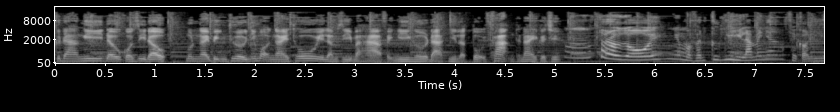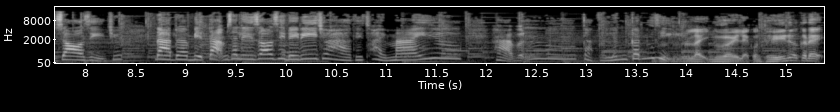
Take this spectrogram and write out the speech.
cứ đa nghi đâu có gì đâu. Một ngày bình thường như mọi ngày thôi Làm gì mà Hà phải nghi ngờ Đạt như là tội phạm thế này cơ chứ? Ừ, Thôi đâu rồi Nhưng mà vẫn cứ nghi lắm đấy nhá Phải có lý do gì chứ? Đạt à, bịa tạm ra lý do gì đấy đi cho Hà thấy thoải mái chứ. Hà vẫn ừ, cảm thấy lân cân gì? Ừ, Lạy người lại còn thế nữa cơ đấy.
